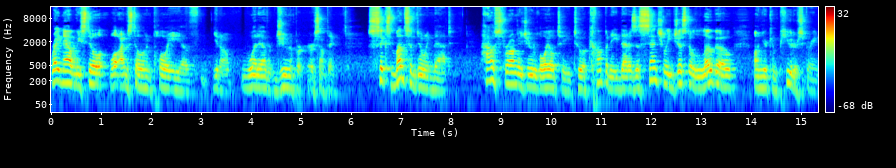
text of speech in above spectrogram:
right now we still, well, I'm still an employee of, you know, whatever, Juniper or something. Six months of doing that, how strong is your loyalty to a company that is essentially just a logo on your computer screen?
